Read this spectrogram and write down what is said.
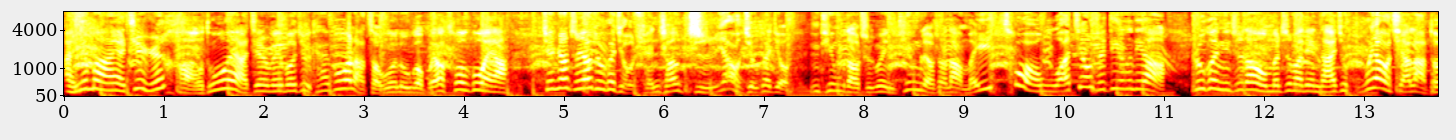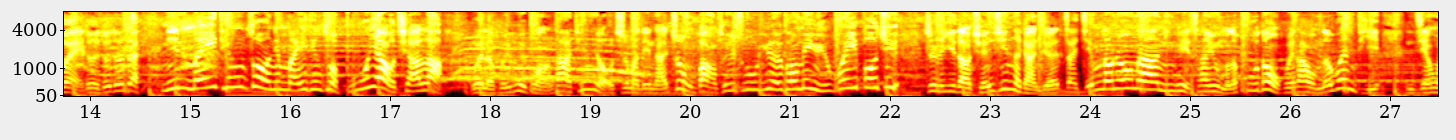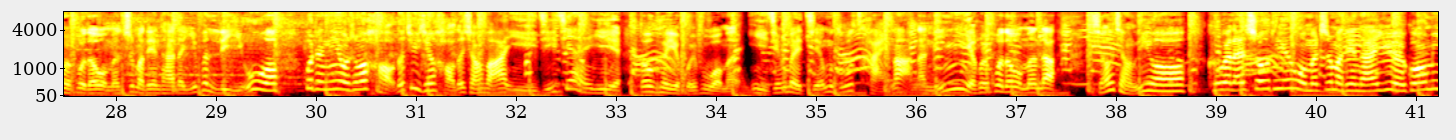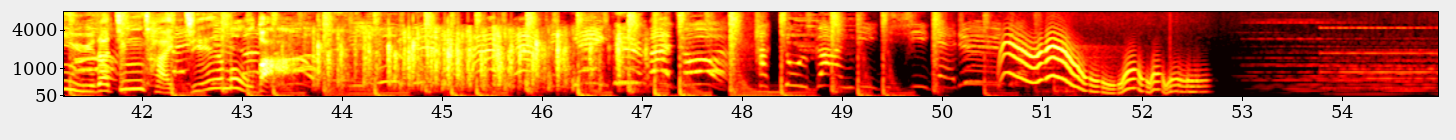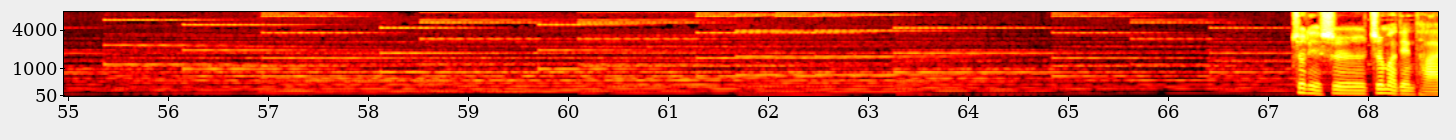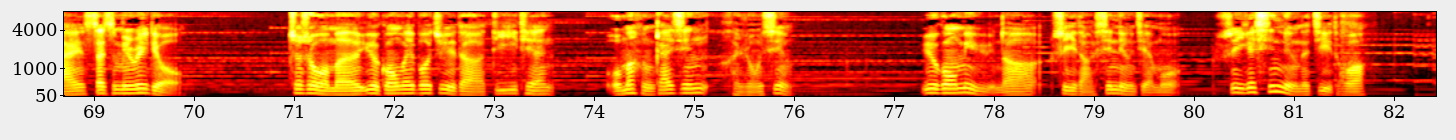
哎呀妈呀，今儿人好多呀！今儿微博剧开播了，走过路过不要错过呀！全场只要九块九，全场只要九块九。你听不到吃亏，你听不了上当，没错，我就是丁丁。如果你知道我们芝麻电台就不要钱了，对对对对对，您没听错，您没听错，不要钱了。为了回馈广大听友，芝麻电台重磅推出《月光谜语》微播剧，这是一档全新的感觉。在节目当中呢，您可以参与我们的互动，回答我们的问题，你将会获得我们芝麻电台的一份礼物哦。或者您有什么好的剧情、好的想法以及建议，都可以回复我们，已经被节目组采纳，那您也会获得我们的小奖励哦。快快来收听我们芝麻电台《月光密语》的精彩节目吧！这里是芝麻电台 Sesame Radio，这是我们月光微播剧的第一天，我们很开心，很荣幸。月光密语呢是一档心灵节目，是一个心灵的寄托。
